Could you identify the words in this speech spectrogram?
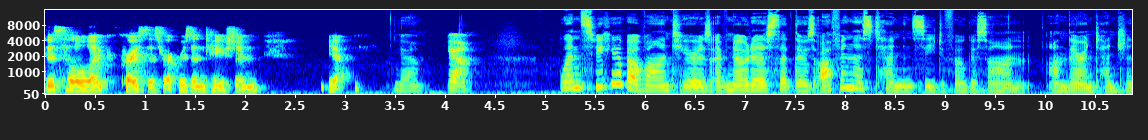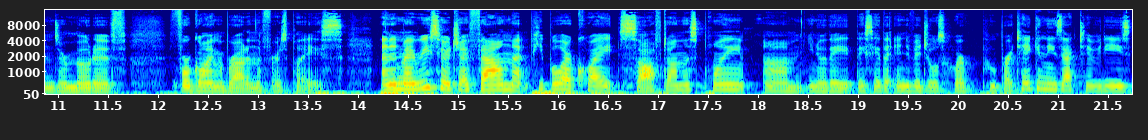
this whole like crisis representation. Yeah. Yeah. Yeah. When speaking about volunteers, I've noticed that there's often this tendency to focus on on their intentions or motive for going abroad in the first place. And in my research, I found that people are quite soft on this point. Um, you know, they, they say that individuals who are who partake in these activities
